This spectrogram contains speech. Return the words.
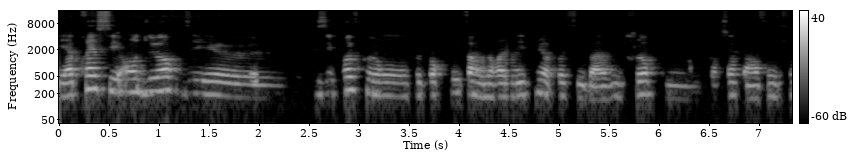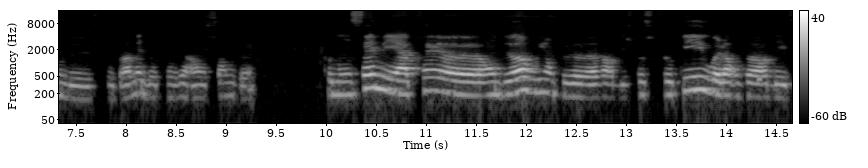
et après, c'est en dehors des des épreuves qu'on peut porter, enfin, on aura des tenues, après, c'est bah, ou short ou ça en fonction de ce qu'on voudra mettre, donc on verra ensemble comment on fait. Mais après, euh, en dehors, oui, on peut avoir des choses floquées ou alors on peut avoir des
